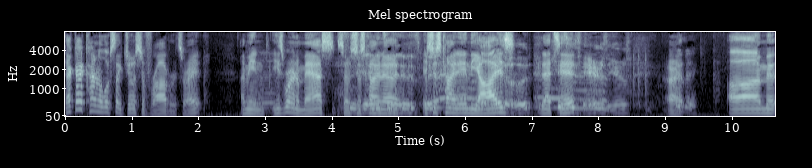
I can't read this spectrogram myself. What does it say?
that guy kind of looks like Joseph Roberts, right? I mean, he's wearing a mask, so it's just kind of it's- it's just kind of in the eyes. Hood. That's His it. hair, his ears. All right. Um,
